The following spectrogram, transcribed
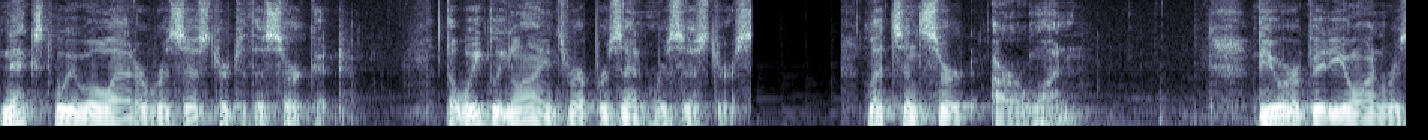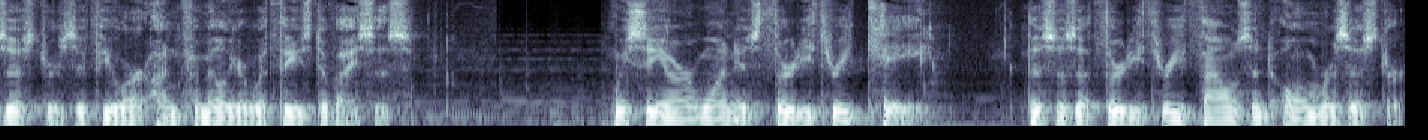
Next, we will add a resistor to the circuit. The wiggly lines represent resistors. Let's insert R1. View our video on resistors if you are unfamiliar with these devices. We see R1 is 33K. This is a 33,000 ohm resistor.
